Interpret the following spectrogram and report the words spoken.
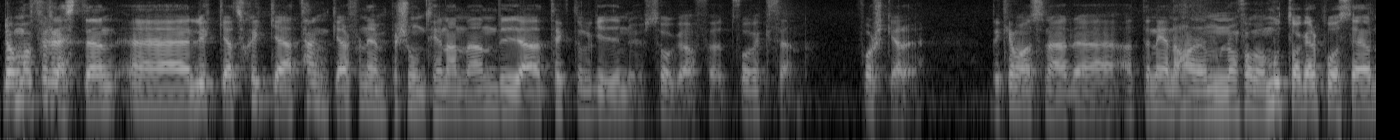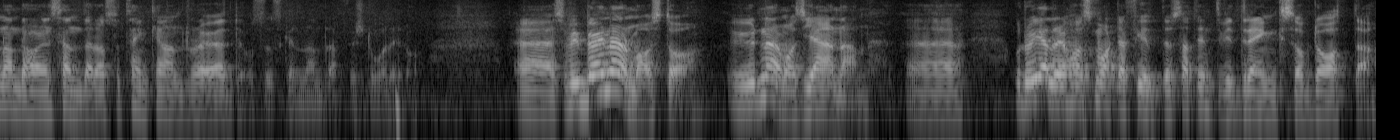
De har förresten eh, lyckats skicka tankar från en person till en annan via teknologi nu, såg jag för två veckor sedan. Forskare. Det kan vara sån här, eh, att den ena har någon form av mottagare på sig och den andra har en sändare och så tänker han röd och så ska den andra förstå det. Då. Eh, så vi börjar närma oss då. Vi närmar oss hjärnan. Eh, och då gäller det att ha smarta filter så att inte vi dränks av data.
